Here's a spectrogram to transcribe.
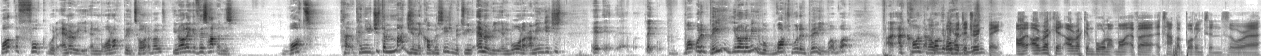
What the fuck would Emery and Warnock be talking about? You know, like if this happens, what can, can you just imagine the conversation between Emery and Warnock? I mean, you just it, it, like what would it be? You know what I mean? Well, what would it be? What what? I, I can't. I Well, can't get what would the drink be? I, I reckon. I reckon Warnock might have a, a tap of Boddington's or a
